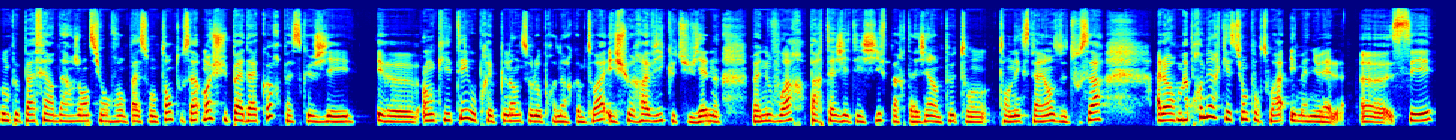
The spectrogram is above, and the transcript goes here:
on peut pas faire d'argent si on vend pas son temps, tout ça. Moi, je suis pas d'accord parce que j'ai euh, enquêté auprès plein de solopreneurs comme toi et je suis ravie que tu viennes bah, nous voir, partager tes chiffres, partager un peu ton, ton expérience de tout ça. Alors, ma première question pour toi, Emmanuel, euh, c'est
